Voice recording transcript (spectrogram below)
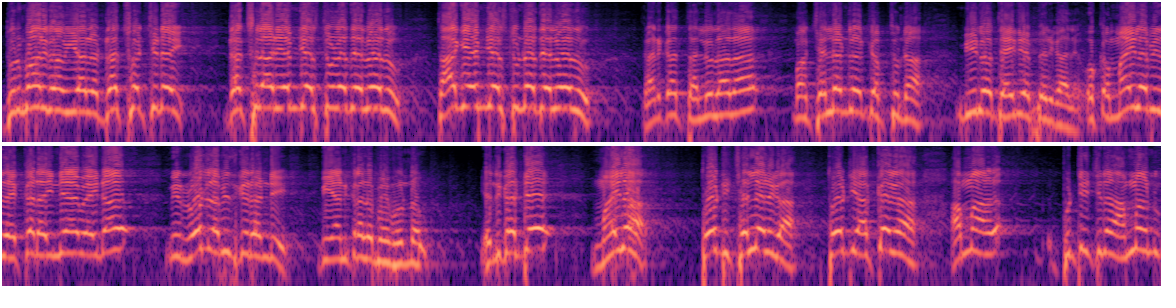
దుర్మార్గం ఇవాళ డ్రగ్స్ వచ్చినాయి. డ్రగ్స్ లాడు ఏం చేస్తుండో తెలియదు తాగి ఏం చేస్తుండో తెలియదు కనుక తల్లులారా మా చెల్లెండ్లకు చెప్తున్నా మీలో ధైర్యం పెరగాలి. ఒక మైల మీద ఎక్కడ అన్యాయమైనా అయినా మీరు రోడ్ల మీదకి రండి. మీ వెనకాల మేము ఉన్నాం. ఎందుకంటే మహిళ తోటి చెల్లెలుగా తోటి అక్కగా అమ్మ పుట్టించిన అమ్మను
